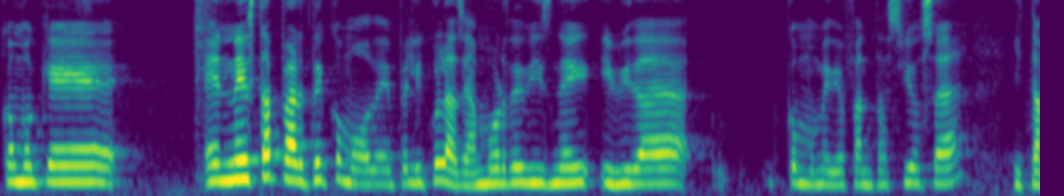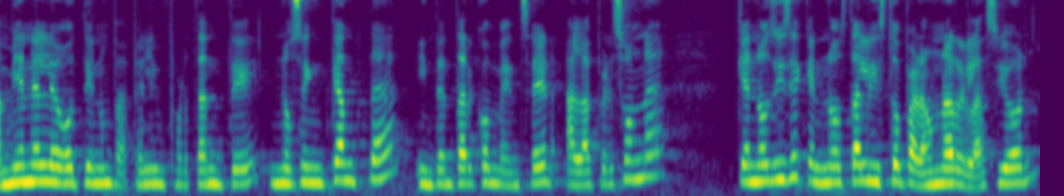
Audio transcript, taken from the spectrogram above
Como que en esta parte como de películas de amor de Disney y vida como medio fantasiosa, y también el ego tiene un papel importante, nos encanta intentar convencer a la persona que nos dice que no está listo para una relación,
